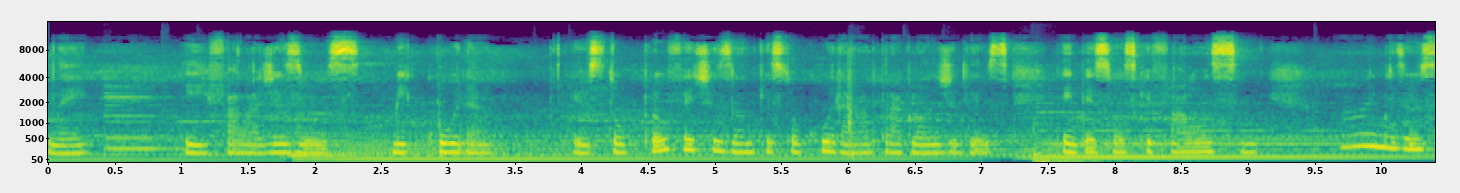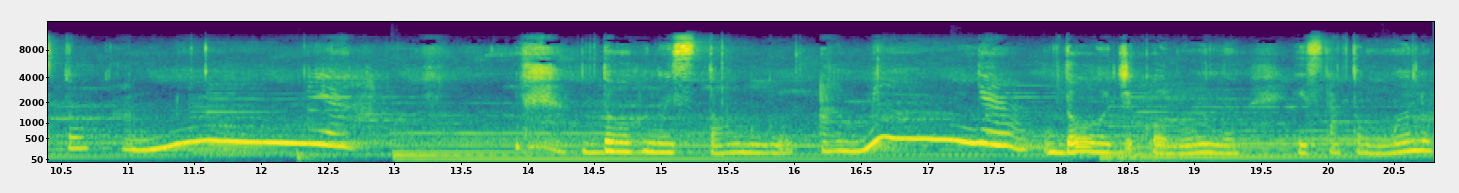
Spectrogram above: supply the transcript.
né? E falar: Jesus, me cura. Eu estou profetizando que estou curado para a glória de Deus. Tem pessoas que falam assim: ai, mas eu estou a minha dor no estômago, a minha dor de coluna, está tomando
